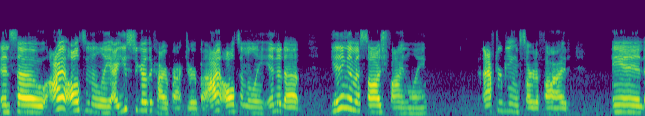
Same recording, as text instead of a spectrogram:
And so I ultimately, I used to go to the chiropractor, but I ultimately ended up getting a massage finally after being certified. And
